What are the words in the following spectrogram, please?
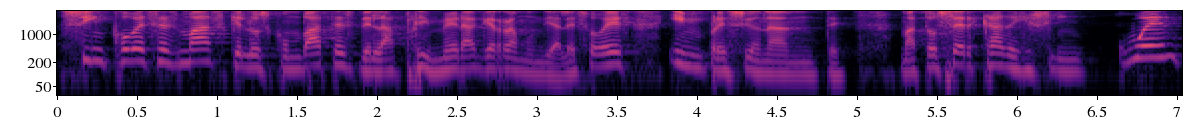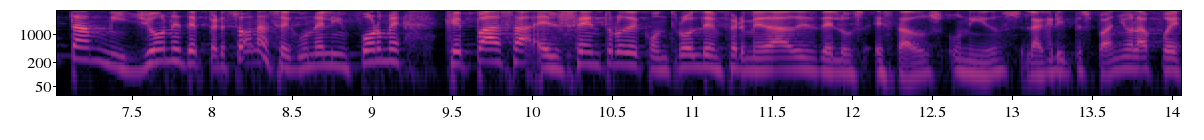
cinco veces más que los combates de la Primera Guerra Mundial. Eso es impresionante. Mató cerca de 50 millones de personas, según el informe que pasa el Centro de Control de Enfermedades de los Estados Unidos. La gripe española fue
